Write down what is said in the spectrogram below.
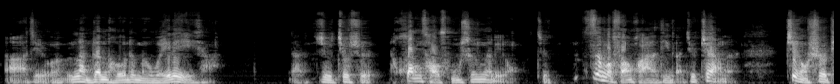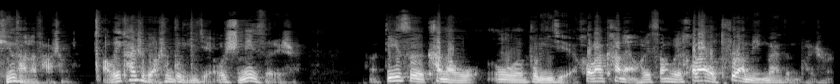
啊，这种烂砖头这么围了一下啊，就就是荒草丛生的这种。就这么繁华的地段，就这样的这种事频繁的发生啊！我一开始表示不理解，我说什么意思这是啊？第一次看到我我不理解，后来看两回三回，后来我突然明白怎么回事了。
